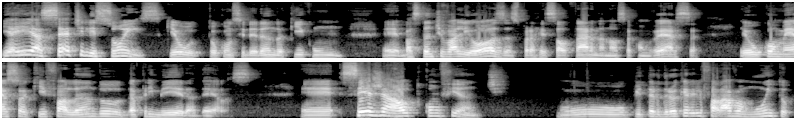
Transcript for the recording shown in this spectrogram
E aí, as sete lições que eu estou considerando aqui com é, bastante valiosas para ressaltar na nossa conversa, eu começo aqui falando da primeira delas. É, seja autoconfiante. O Peter Drucker ele falava muito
